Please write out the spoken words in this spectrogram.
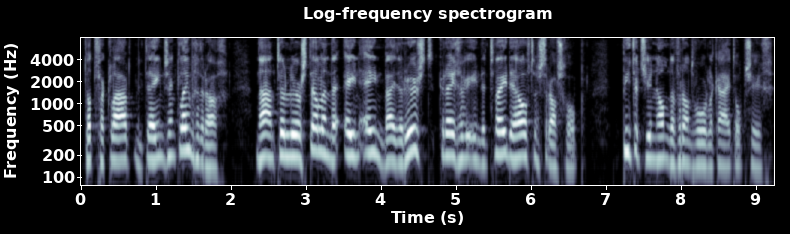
Dat verklaart meteen zijn claimgedrag. Na een teleurstellende 1-1 bij de rust kregen we in de tweede helft een strafschop. Pietertje nam de verantwoordelijkheid op zich.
